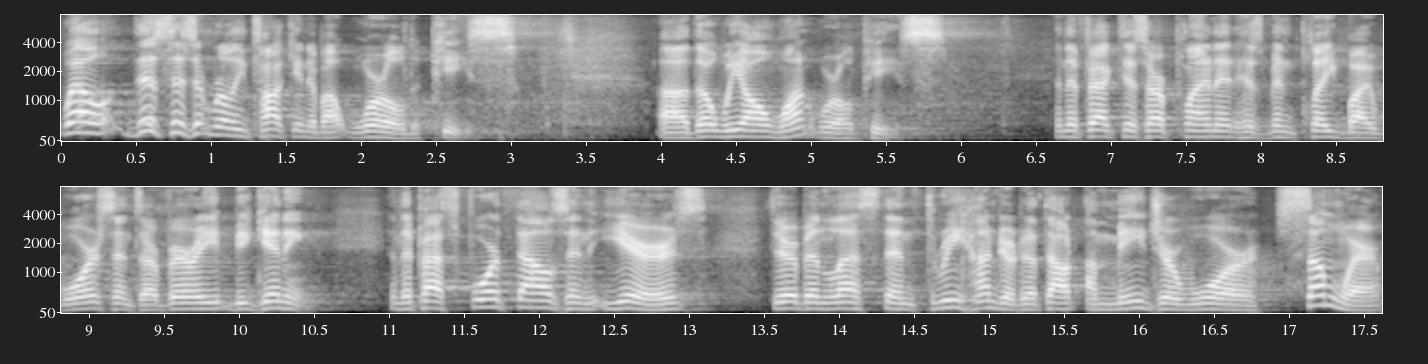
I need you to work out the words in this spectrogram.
Well, this isn't really talking about world peace, uh, though we all want world peace. And the fact is, our planet has been plagued by war since our very beginning. In the past 4,000 years, there have been less than 300 without a major war somewhere.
